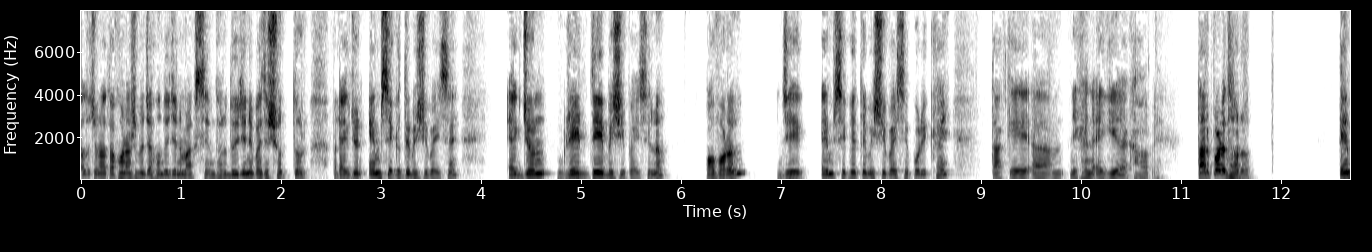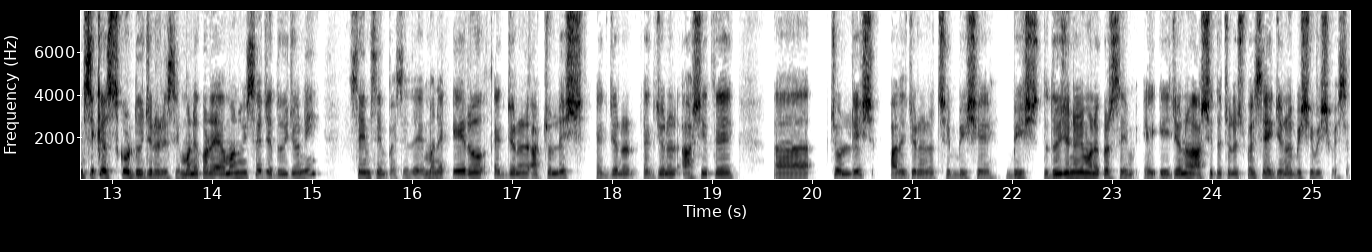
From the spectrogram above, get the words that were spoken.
আলোচনা তখন আসবে যখন দুজনের মার্কস সেম ধরো দুজনে পাইছে সত্তর বাট একজন এমসিকিউতে বেশি পাইছে, একজন গ্রেড দিয়ে বেশি পাইছিল ওভারঅল যে এমসিকিউতে বেশি পাইছে পরীক্ষায়, তাকে এখানে এগিয়ে রাখা হবে। তারপরে ধরো এমসিকিউ স্কোর দুইজনেরই সেম মনে করো এমন হয়েছে যে দুইজনই সেম সেম পাইছে। মানে এরও একজনের আটচল্লিশ, একজনের একজনের আশিতে চল্লিশ, আরেকজনের হচ্ছে বিশে বিশ। তো দুইজনেরই মনে করো সেম এই জন্য আশিতে চল্লিশ পাইছে একজনের বেশি বিশ পাইছে।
